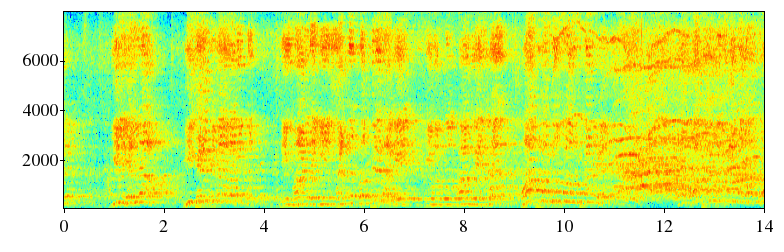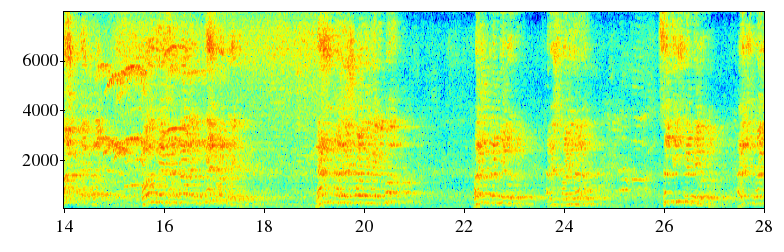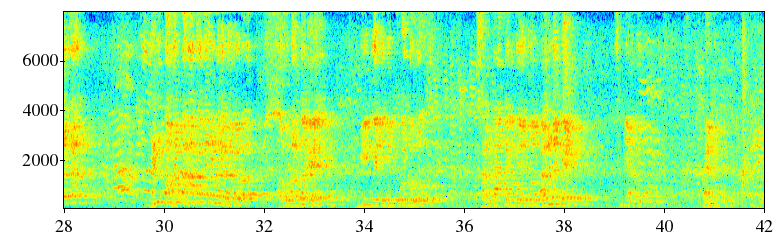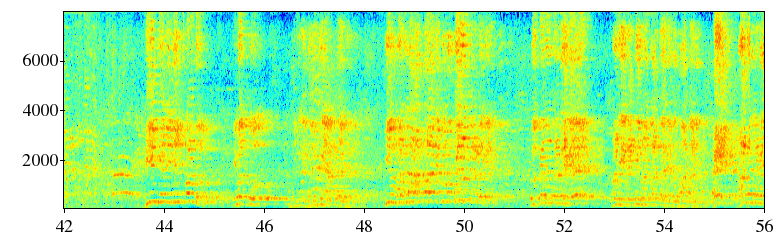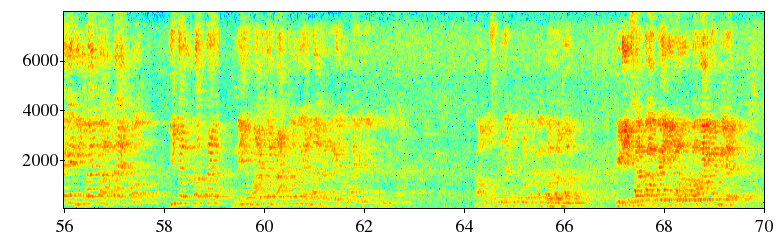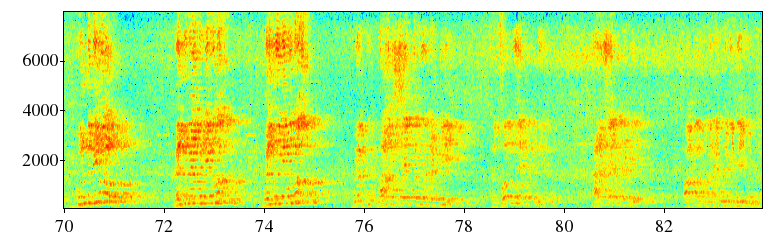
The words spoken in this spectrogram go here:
ಬೀದಿಯಲ್ಲಿ ನಿಂತ್ಕೊಂಡು ಇವತ್ತು వెలుగులు రాజశేఖర్ రెడ్డి అది సోమశేఖర్ రెడ్డి రాజశేఖర్ రెడ్డి పాప అనే ఒలిగి దేవుడు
